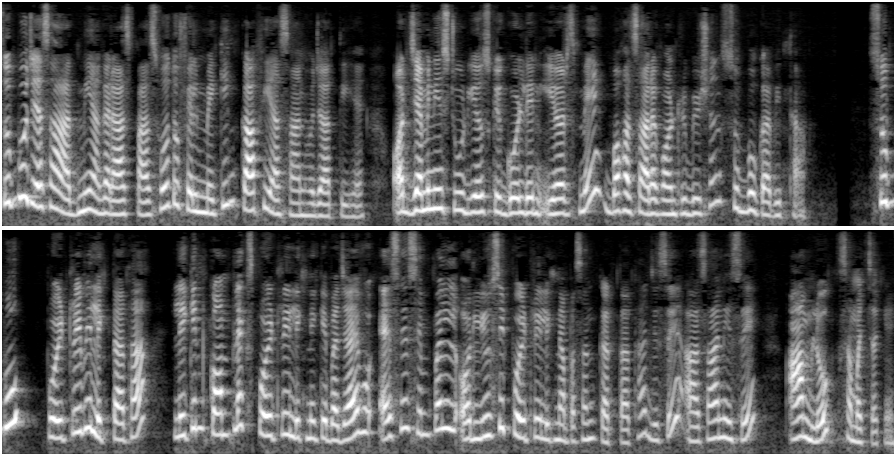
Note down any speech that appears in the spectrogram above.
सुब्बू जैसा आदमी अगर आसपास हो तो फ़िल्म मेकिंग काफ़ी आसान हो जाती है। और जेमिनी स्टूडियोज़ के गोल्डन ईयर्स में बहुत सारा कंट्रीब्यूशन सुब्बू का भी था। सुब्बू पोइट्री भी लिखता था, लेकिन कॉम्प्लेक्स पोइट्री लिखने के बजाय वो ऐसे सिंपल और ल्यूसिक पोइट्री लिखना पसंद करता था, जिसे आसानी से आम लोग समझ सकें।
